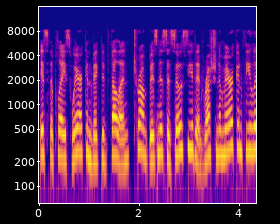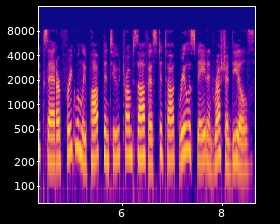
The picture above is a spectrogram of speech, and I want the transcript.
It's the place where convicted felon, Trump business associate and Russian-American Felix Sater frequently popped into Trump's office to talk real estate and Russia deals.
